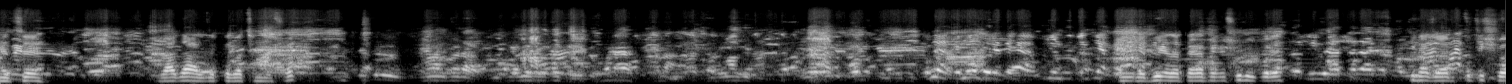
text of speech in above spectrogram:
হচ্ছে রাজা হাঁস দেখতে পাচ্ছেন দর্শক। দুই হাজার টাকা থেকে শুরু করে তিন হাজার পঁচিশশো।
